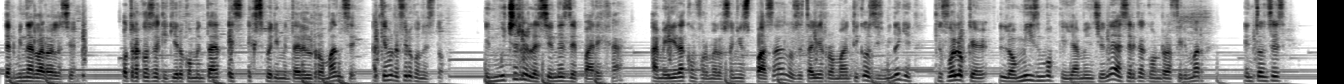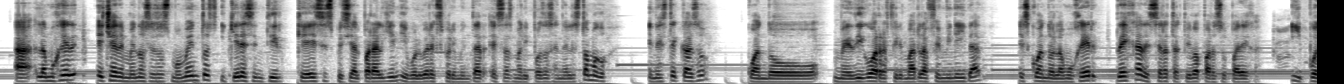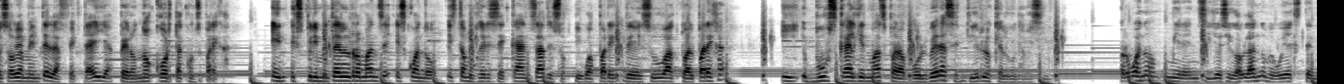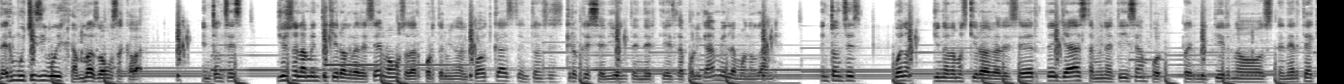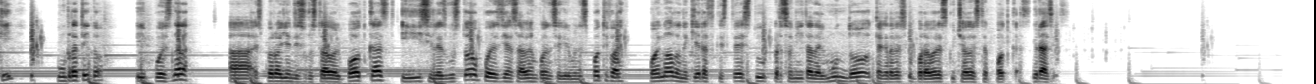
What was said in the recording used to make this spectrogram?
terminar la relación. Otra cosa que quiero comentar es experimentar el romance. ¿A qué me refiero con esto? En muchas relaciones de pareja, a medida conforme los años pasan, los detalles románticos disminuyen, que fue lo que lo mismo que ya mencioné acerca con reafirmar. Entonces, la mujer echa de menos esos momentos y quiere sentir que es especial para alguien y volver a experimentar esas mariposas en el estómago. En este caso, cuando me digo a reafirmar la feminidad, es cuando la mujer deja de ser atractiva para su pareja y pues obviamente le afecta a ella, pero no corta con su pareja. En experimentar el romance es cuando esta mujer se cansa de su, antigua de su actual pareja y busca a alguien más para volver a sentir lo que alguna vez sintió. Pero bueno, miren, si yo sigo hablando me voy a extender muchísimo y jamás vamos a acabar. Entonces, yo solamente quiero agradecer, vamos a dar por terminado el podcast, entonces creo que se dio a entender qué es la poligamia y la monogamia. Entonces, bueno, yo nada más quiero agradecerte, Jazz, también a ti, Sam, por permitirnos tenerte aquí un ratito. Y pues nada, uh, espero hayan disfrutado el podcast y si les gustó, pues ya saben, pueden seguirme en Spotify. Bueno, donde quieras que estés tú, personita del mundo, te agradezco por haber escuchado este podcast. Gracias.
